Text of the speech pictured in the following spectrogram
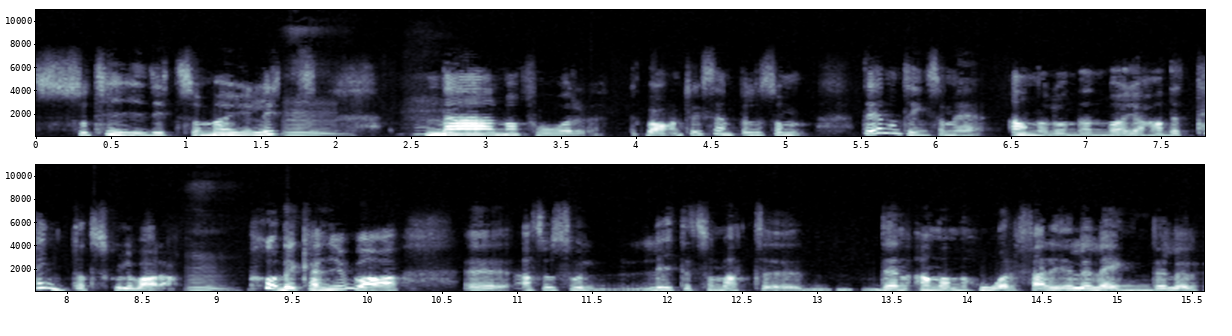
så tidigt som möjligt. Mm. När man får ett barn till exempel som det är någonting som är annorlunda än vad jag hade tänkt att det skulle vara. Mm. Och det kan ju vara eh, alltså så litet som att eh, det är en annan hårfärg eller längd eller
